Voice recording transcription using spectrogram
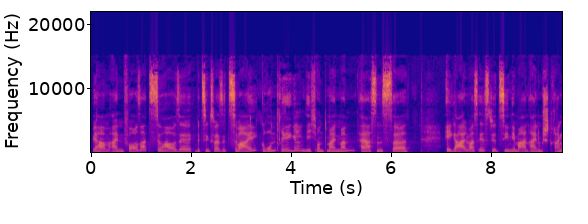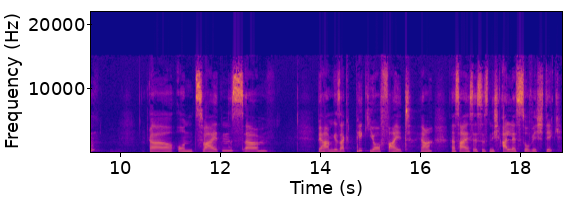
wir haben einen Vorsatz zu Hause, beziehungsweise zwei Grundregeln, ich und mein Mann. Erstens, äh, egal was ist, wir ziehen immer an einem Strang. Äh, und zweitens, ähm, wir haben gesagt, pick your fight. Ja, das heißt, es ist nicht alles so wichtig.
